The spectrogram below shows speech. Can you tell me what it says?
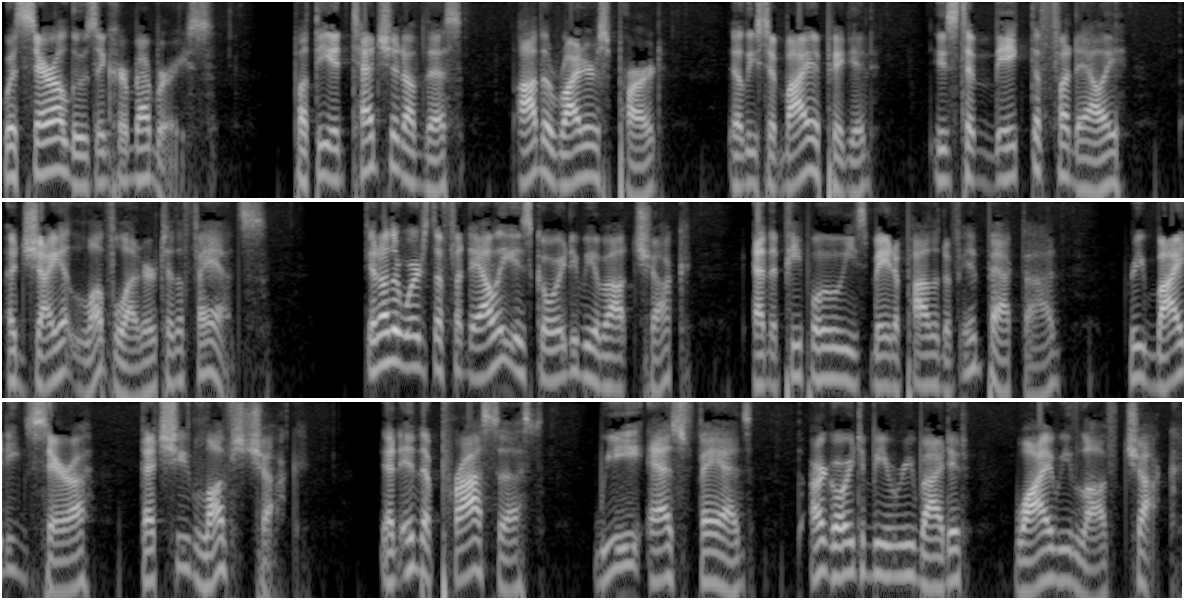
with Sarah losing her memories. But the intention of this, on the writer's part, at least in my opinion, is to make the finale a giant love letter to the fans. In other words, the finale is going to be about Chuck and the people who he's made a positive impact on, reminding Sarah that she loves Chuck. And in the process, we as fans are going to be reminded why we love Chuck,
